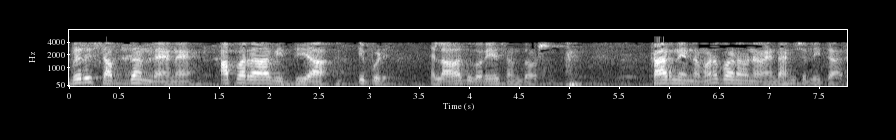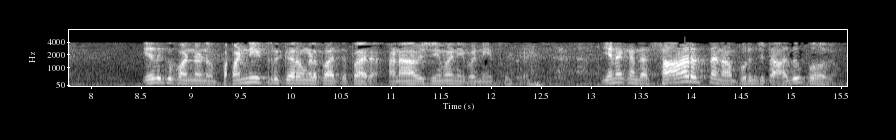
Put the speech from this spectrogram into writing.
வெறும் சப்தம் தானே. அபரா வித்யா இப்படி. எல்லாத்துக்கும் ஒரே சந்தோஷம். காரணம் என்ன? மனப்பாடம் பண்ண வேண்டாம்னு சொல்லிட்டாரு. எதுக்கு பண்ணணும்? பண்ணிட்டு இருக்கிறவங்களை பார்த்து பாரு. அனாவசியமா நீ பண்ணிட்டு இருக்க எனக்கு அந்த சாரத்தை நான் புரிஞ்சுட்டு அது போதும்.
